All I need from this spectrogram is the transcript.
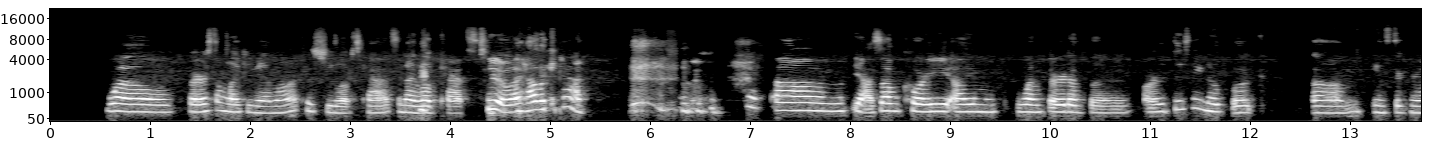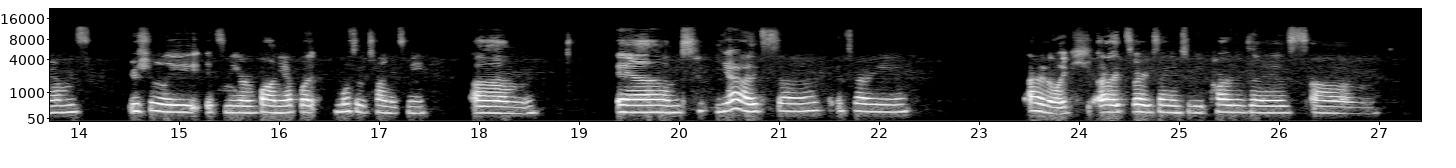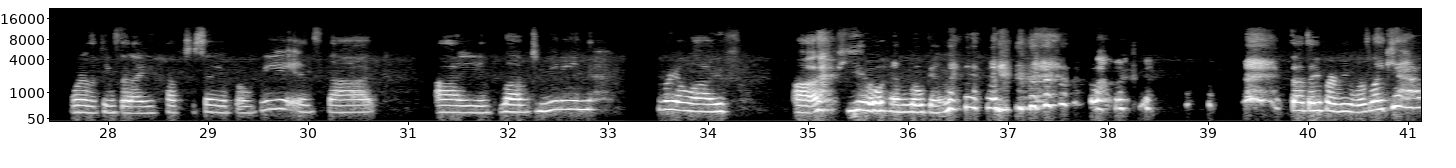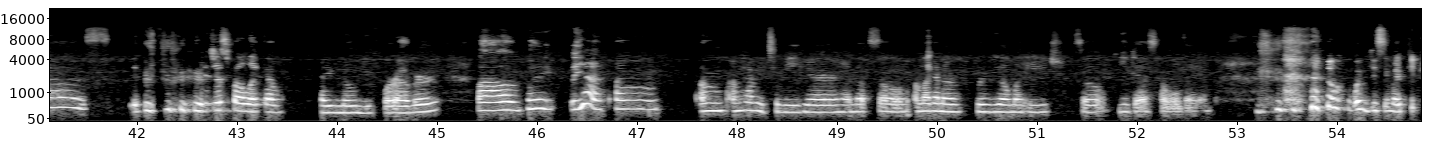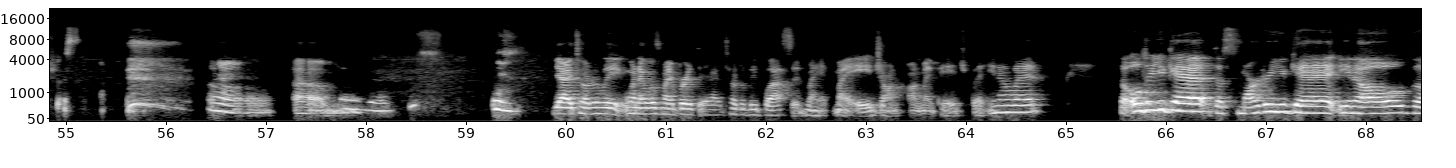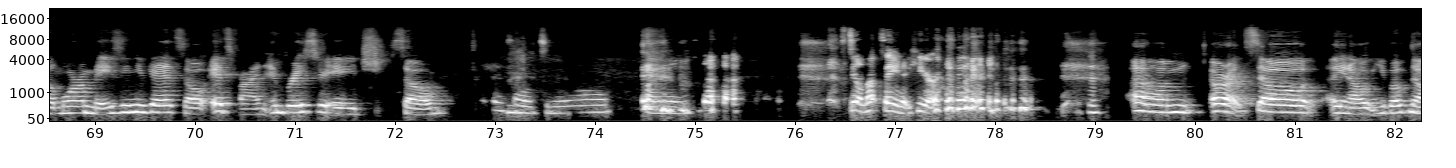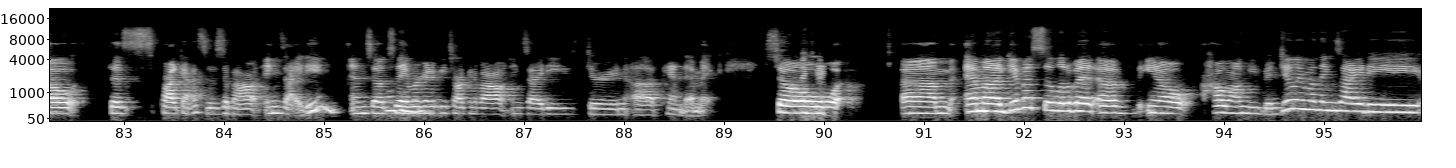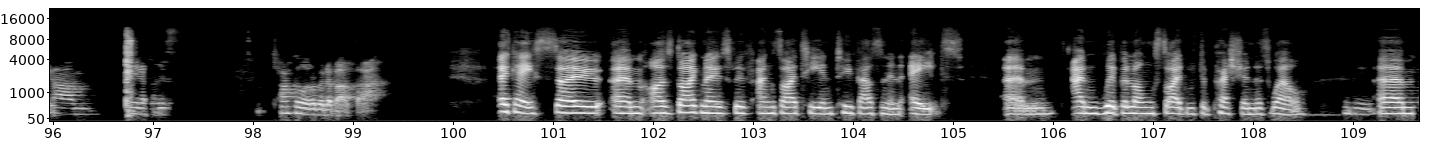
Well, first, I'm liking Emma because she loves cats, and I love cats too. I have a cat. um, yeah, so I'm Corey. I am one third of the our Disney Notebook um, Instagrams. Usually it's me or Vanya, but most of the time it's me. Um, and yeah, it's uh, it's very I don't know, like uh, it's very exciting to be part of this. Um, one of the things that I have to say about me is that I loved meeting real life uh, you and Logan. that day for me was like, yes! It, it just felt like I've, I've known you forever. Uh, but, but yeah, um, I'm, I'm happy to be here, and that's so. I'm not gonna reveal my age, so you guess how old I am when you see my pictures. Oh, um, yeah, I totally. When it was my birthday, I totally blasted my my age on on my page. But you know what? The older you get, the smarter you get. You know, the more amazing you get. So it's fine. Embrace your age. So. It's all too. Still not saying it here. um, all right. So you know, you both know this podcast is about anxiety, and so today mm-hmm. we're going to be talking about anxiety during a pandemic. So, um, Emma, give us a little bit of, you know, how long you've been dealing with anxiety. Um, you know, just talk a little bit about that. Okay, so um, I was diagnosed with anxiety in 2008, um, and with alongside with depression as well. Mm-hmm. Um,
